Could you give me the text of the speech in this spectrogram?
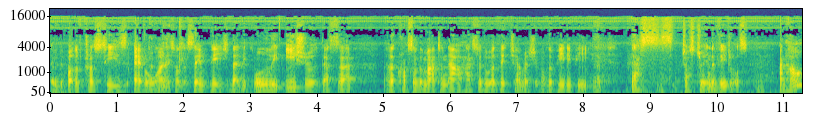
the board of trustees, everyone is on the same page that the only issue that's uh, the crux of the matter now has to do with the chairmanship of the PDP. Yes. That's just two individuals. Mm. And how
